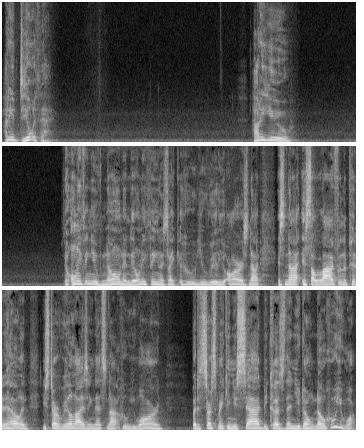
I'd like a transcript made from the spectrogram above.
how do you deal with that? How do you the only thing you've known and the only thing that's like who you really are is not it's not it's a lie from the pit of hell. And you start realizing that's not who you are. But it starts making you sad because then you don't know who you are.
